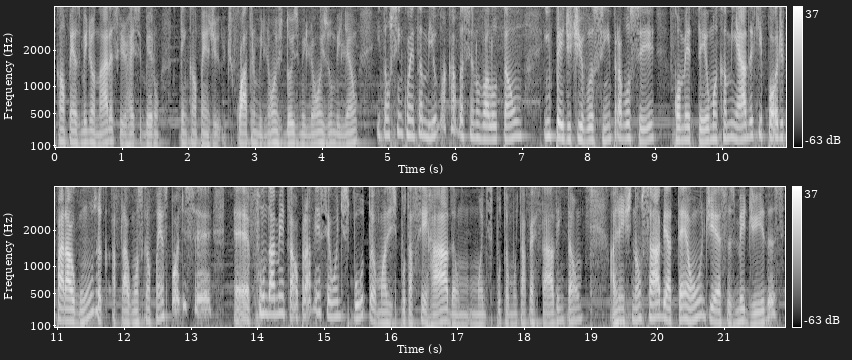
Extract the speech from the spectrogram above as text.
campanhas milionárias que já receberam, tem campanhas de, de 4 milhões, 2 milhões, 1 milhão, então 50 mil não acaba sendo um valor tão impeditivo assim para você cometer uma caminhada que pode para alguns, para algumas campanhas pode ser é, fundamental para vencer uma disputa, uma disputa acirrada, uma disputa muito apertada. Então a gente não sabe até onde essas medidas,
